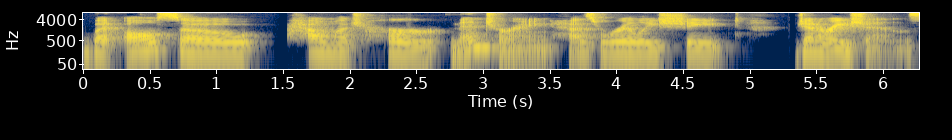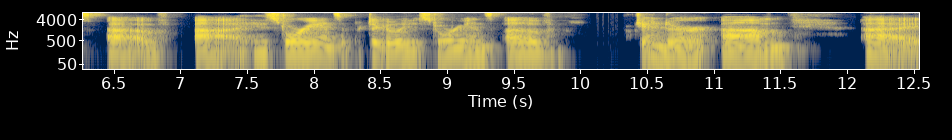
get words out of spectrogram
but also how much her mentoring has really shaped generations of uh, historians, and particularly historians of gender, um, uh,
